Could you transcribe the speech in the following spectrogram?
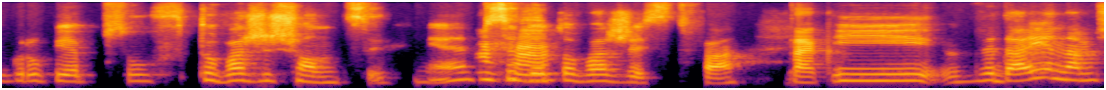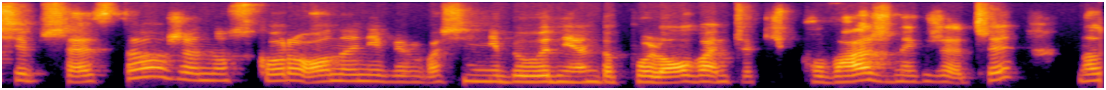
w grupie psów towarzyszących, nie? Psy mhm. do towarzystwa. Tak. I wydaje nam się przez to, że no skoro one, nie wiem, właśnie nie były, nie wiem, do polowań czy jakichś poważnych rzeczy, no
